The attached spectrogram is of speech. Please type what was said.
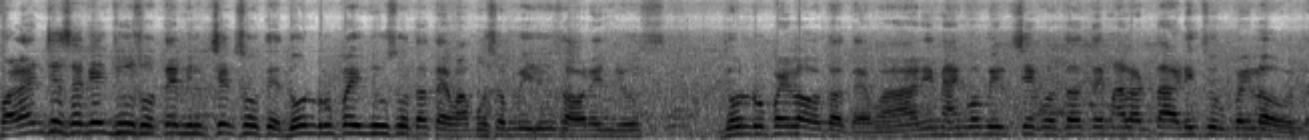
फळांचे सगळे ज्यूस होते मिल्कशेक्स होते. दोन रुपये ज्यूस होता तेव्हा मोसंबी ज्यूस ऑरेंज ज्यूस दोन रुपयाला होता तेव्हा. आणि मँगो मिल्कशेक होतं ते मला वाटतं अडीच रुपयाला होतं.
